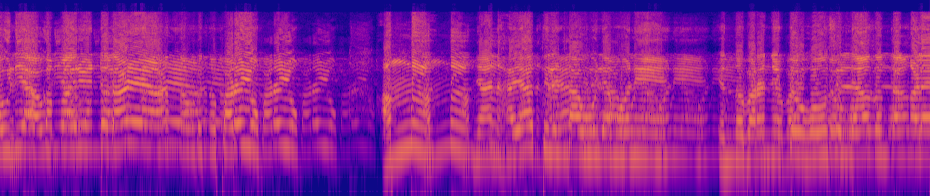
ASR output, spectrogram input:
ഔലിയാക്കന്മാരും എന്റെ താഴെയാണെന്ന് അവിടുന്ന് പറയും. പറയും അന്ന് അന്ന് ഞാൻ ഹയാത്തിൽ ഉണ്ടാവൂല മോനെ എന്ന് പറഞ്ഞിട്ട് ഹൗസില്ലാതും തങ്ങളെ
